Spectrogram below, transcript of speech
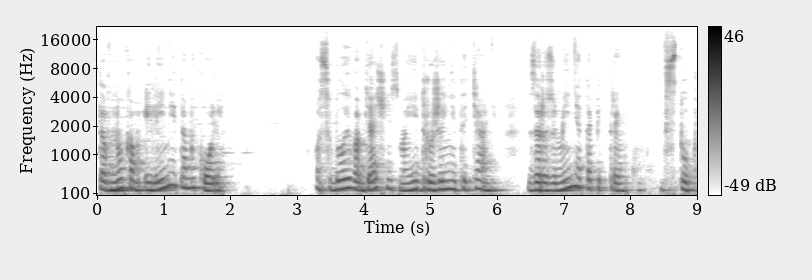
та внукам Еліні та Миколі. Особлива вдячність моїй дружині Тетяні за розуміння та підтримку. Вступ.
